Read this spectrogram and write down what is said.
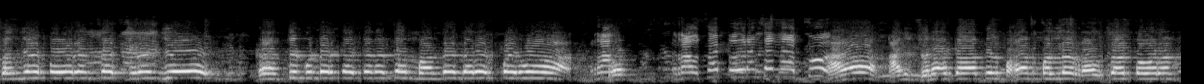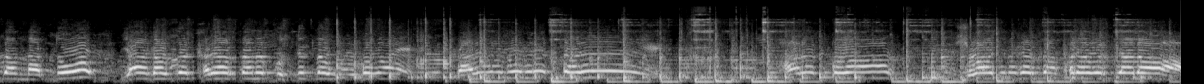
संजय पवार यांचा चिरंजीव क्रांती कुंडर कारखान्याचा मानधनधारक पैलवान रावसाहेब पवारांचा नातू. हा आणि जुन्या काळातील महान मल्ल रावसाहेब पवारांचा नातू या गावचं खऱ्या अर्थानं कुस्तीतलं वैभव आहे. भारत पवार शिवाजीनगरचा खड्यावरती आला.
